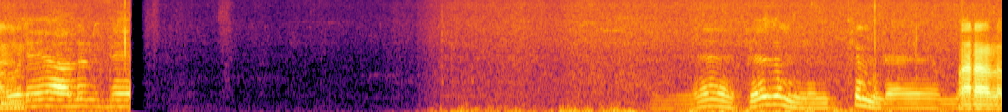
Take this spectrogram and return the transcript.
அவரே அழுதுட்டு பேச முடியல நிற்க முடியல. பரவாயில்ல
